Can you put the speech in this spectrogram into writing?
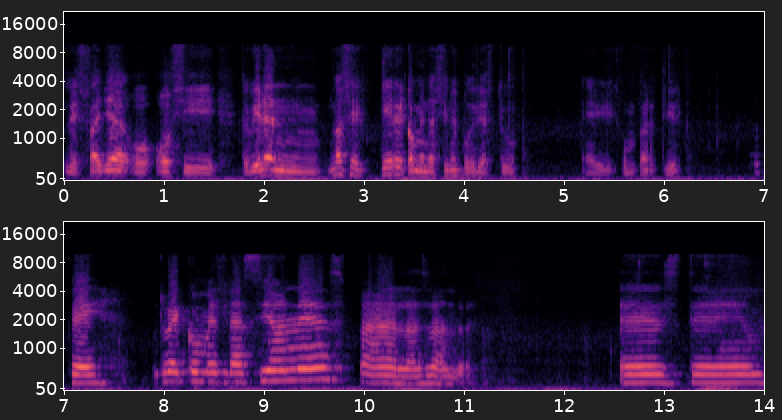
les falla, o, o si tuvieran, no sé, ¿qué recomendaciones podrías tú eh, compartir? Ok. Recomendaciones para las bandas. Este.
